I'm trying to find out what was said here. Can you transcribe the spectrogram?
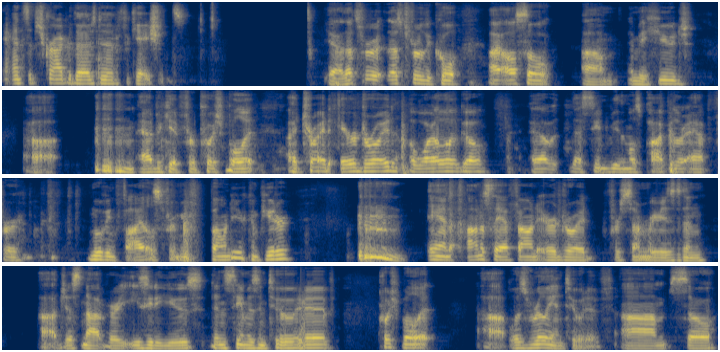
and subscribe to those notifications. Yeah, that's re- that's really cool. I also um, am a huge uh, advocate for Pushbullet. I tried AirDroid a while ago. Uh, that seemed to be the most popular app for moving files from your phone to your computer. and honestly, I found AirDroid for some reason uh, just not very easy to use. Didn't seem as intuitive. Pushbullet uh, was really intuitive. Um, so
